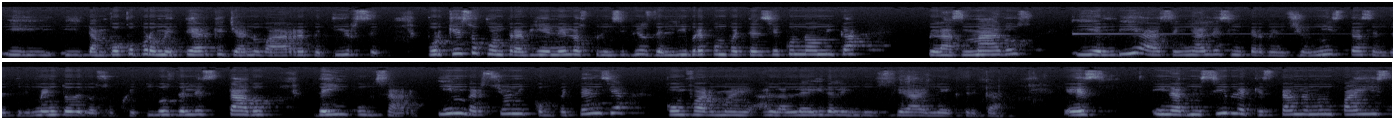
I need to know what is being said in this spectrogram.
y, tampoco prometer que ya no va a repetirse, porque eso contraviene los principios de libre competencia económica plasmados y envía señales intervencionistas en detrimento de los objetivos del Estado de impulsar inversión y competencia conforme a la ley de la industria eléctrica. Es inadmisible que estando en un país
